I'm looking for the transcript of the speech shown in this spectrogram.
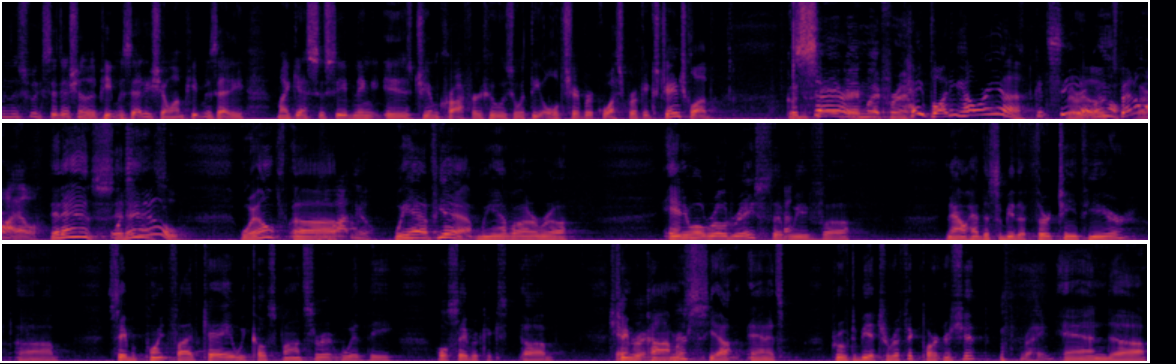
welcome to this week's edition of the Pete Mezzetti Show. I'm Pete Mezzetti. My guest this evening is Jim Crawford, who is with the Old Saybrook Westbrook Exchange Club. Good to see you Sir. again, my friend. Hey, buddy, how are you? Good to see Very you. well. It's been a Very- while. It has. What's it has. new? Well, There's a uh, lot new. we have yeah, we have our uh, annual road race that Okay. we've uh, now had. This will be the 13th year. Um, Saybrook Point 5K. We co-sponsor it with the Old Saybrook Ex- um, Chamber, of Commerce. Yeah, and it's proved to be a terrific partnership. Right. And uh,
